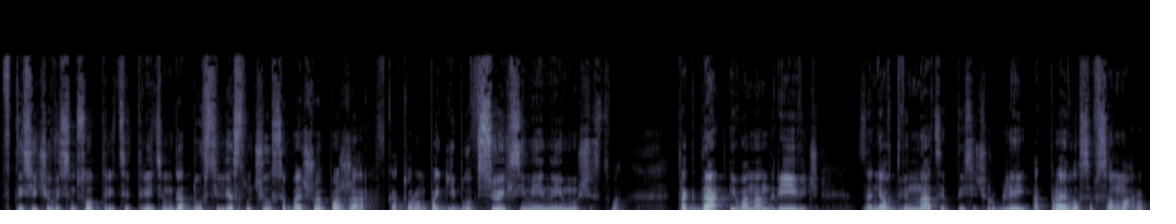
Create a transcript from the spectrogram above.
В 1833 году в селе случился большой пожар, в котором погибло все их семейное имущество. Тогда Иван Андреевич, заняв 12 тысяч рублей, отправился в Самару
